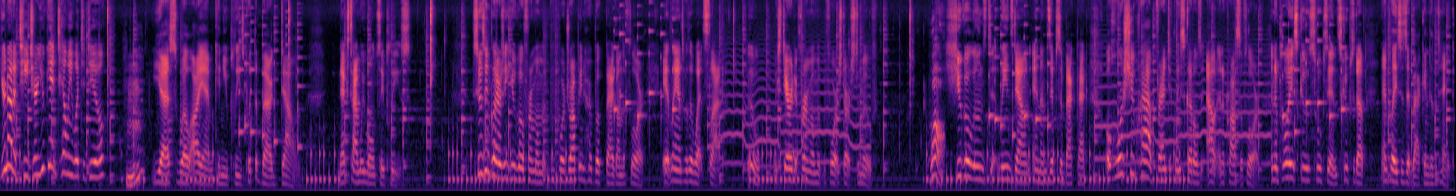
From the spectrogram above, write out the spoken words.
You're not a teacher. You can't tell me what to do. Hmm? Yes, well, I am. Can you please put the bag down? Next time we won't say please. Susan glares at Hugo for a moment before dropping her book bag on the floor. It lands with a wet slap. Ooh, we stare at it for a moment before it starts to move. Whoa! Hugo leans, leans down and unzips a backpack. A horseshoe crab frantically scuttles out and across the floor. An employee sco- swoops in, scoops it up, and places it back into the tank.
